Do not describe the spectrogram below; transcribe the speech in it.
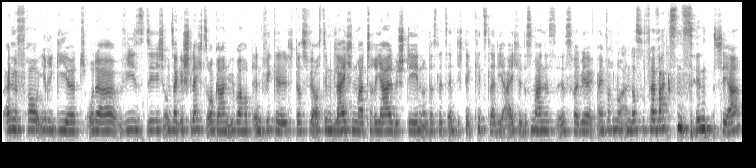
eine Frau irrigiert oder wie sich unser Geschlechtsorgan überhaupt entwickelt, dass wir aus dem gleichen Material bestehen und dass letztendlich der Kitzler die Eichel des Mannes ist, weil wir einfach nur anders verwachsen sind, ja.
